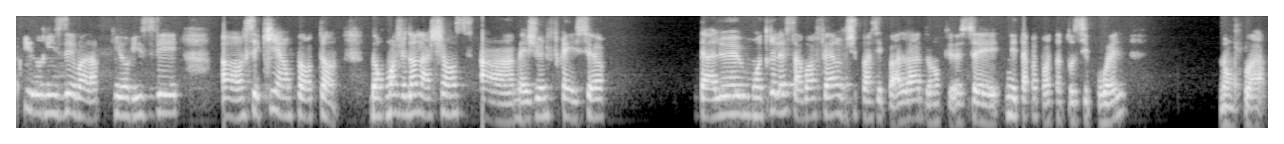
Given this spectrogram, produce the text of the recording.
Prioriser, voilà, prioriser euh, ce qui est important. Donc, moi, je donne la chance à mes jeunes frères et sœurs d'aller montrer leur savoir-faire. Je suis passée par là, donc euh, c'est une étape importante aussi pour elles. Donc, voilà.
